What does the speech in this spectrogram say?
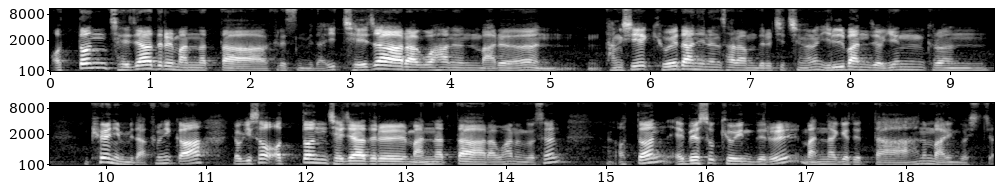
어떤 제자들을 만났다 그랬습니다. 이 제자라고 하는 말은 당시에 교회 다니는 사람들을 지칭하는 일반적인 그런 표현입니다. 그러니까 여기서 어떤 제자들을 만났다라고 하는 것은 어떤 에베소 교인들을 만나게 됐다 하는 말인 것이죠.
